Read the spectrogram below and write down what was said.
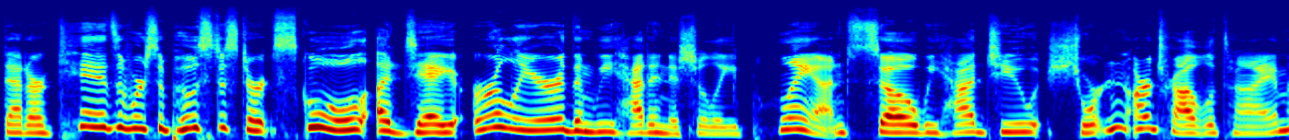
that our kids were supposed to start school a day earlier than we had initially planned. So we had to shorten our travel time.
